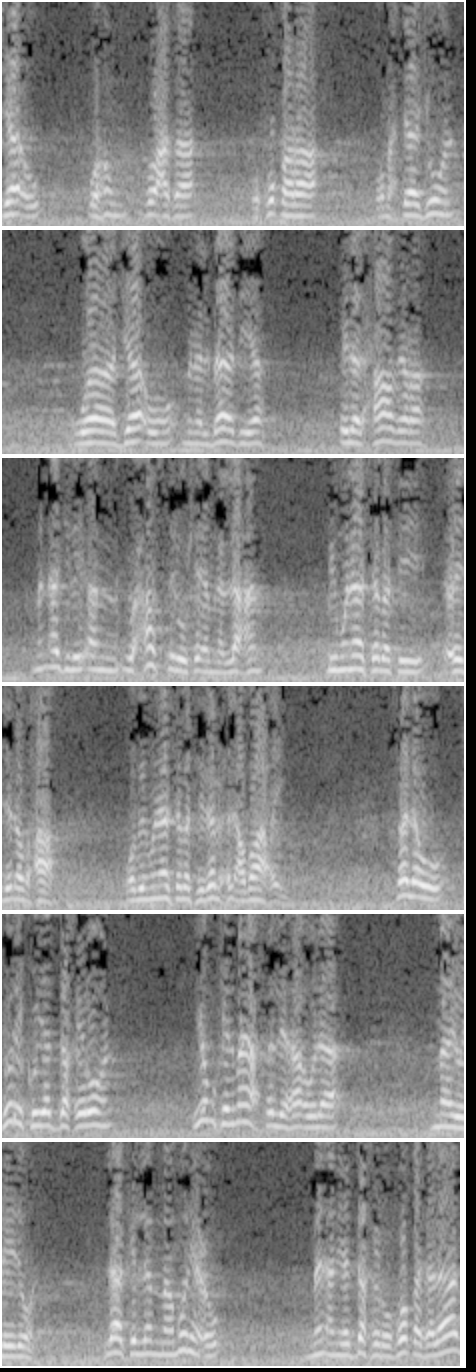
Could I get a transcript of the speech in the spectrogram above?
جاءوا وهم ضعفاء وفقراء ومحتاجون وجاءوا من البادية إلى الحاضرة من أجل أن يحصلوا شيئا من اللحم بمناسبة عيد الأضحى. وبمناسبة ذبح الأضاحي. فلو تركوا يدخرون يمكن ما يحصل لهؤلاء ما يريدون. لكن لما منعوا من أن يدخروا فوق ثلاث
